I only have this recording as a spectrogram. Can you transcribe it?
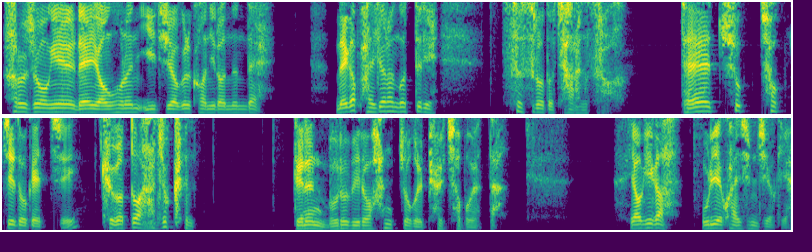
하루 종일 내 영혼은 이 지역을 거닐었는데 내가 발견한 것들이 스스로도 자랑스러워. 대축척지도겠지. 그것도 아주 큰. 그는 무릎 위로 한쪽을 펼쳐 보였다. 여기가 우리의 관심 지역이야.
